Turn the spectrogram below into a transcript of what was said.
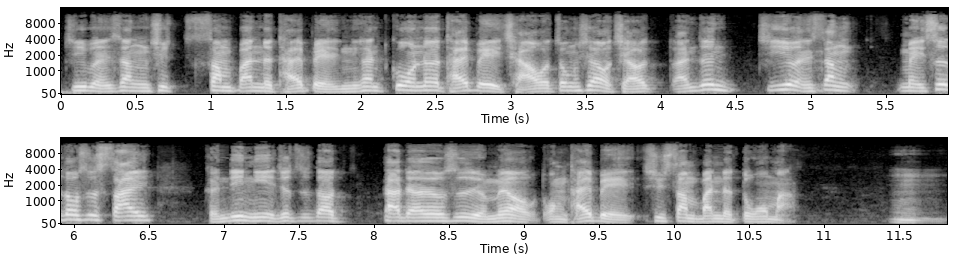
基本上去上班的台北，你看过那个台北桥、中孝桥，反正基本上每次都是塞，肯定你也就知道大家都是有没有往台北去上班的多嘛。嗯，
